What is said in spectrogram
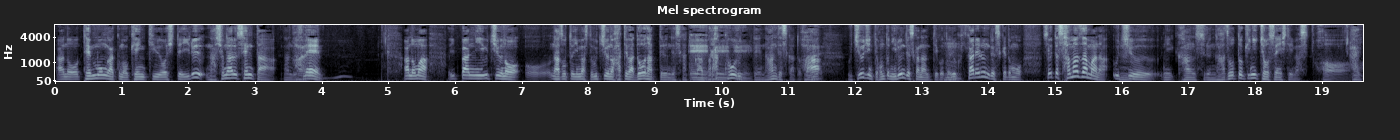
あの、天文学の研究をしているナショナルセンターなんですね。はい。あの、まあ、一般に宇宙のお謎と言いますと、宇宙の果てはどうなってるんですかとか、ええブラックホールって何ですかとか、はい宇宙人って本当にいるんですかなんていうことをよく聞かれるんですけども、そういったさまざまな宇宙に関する謎解きに挑戦しています。はあ。はい。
